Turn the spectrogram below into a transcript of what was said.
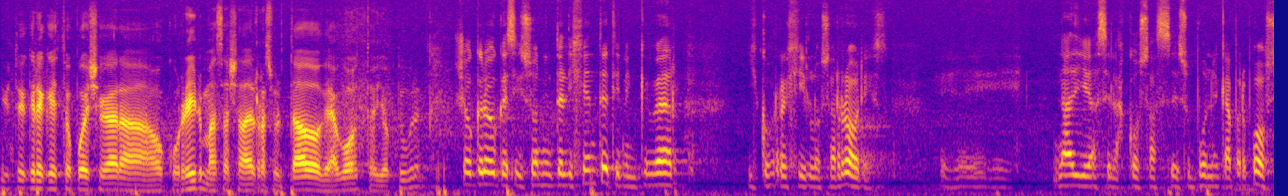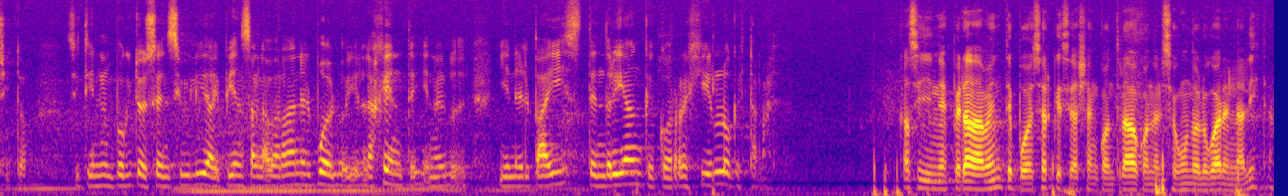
¿Y usted cree que esto puede llegar a ocurrir más allá del resultado de agosto y octubre? Yo creo que si son inteligentes tienen que ver y corregir los errores. Eh, nadie hace las cosas, se supone que a propósito. Si tienen un poquito de sensibilidad y piensan la verdad en el pueblo y en la gente y en el, y en el país, tendrían que corregir lo que está mal. Casi inesperadamente puede ser que se haya encontrado con el segundo lugar en la lista,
